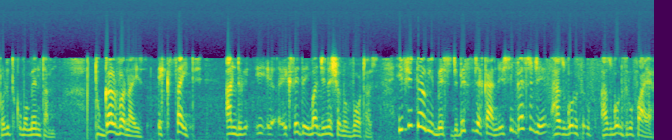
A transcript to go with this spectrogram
political momentum to galvanize, excite, and uh, excite the imagination of voters. If you tell me Besigye, Besigye can. You see, Besigye has gone through has gone through fire.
